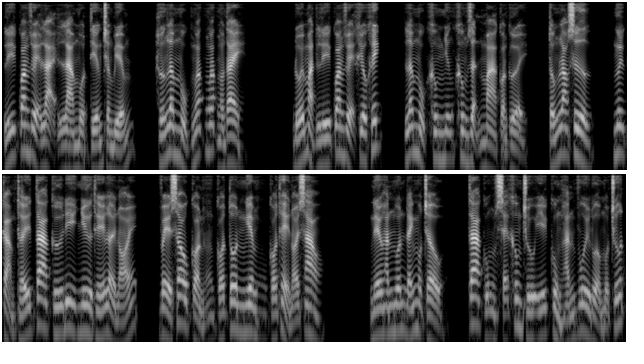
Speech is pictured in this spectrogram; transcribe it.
Lý Quang Duệ lại là một tiếng trầm biếm, hướng Lâm Mục ngoắc ngoắc ngón tay. Đối mặt Lý Quang Duệ khiêu khích, Lâm Mục không những không giận mà còn cười, Tống Lao Sư, ngươi cảm thấy ta cứ đi như thế lời nói, về sau còn có tôn nghiêm có thể nói sao? Nếu hắn muốn đánh một trầu, ta cũng sẽ không chú ý cùng hắn vui đùa một chút.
